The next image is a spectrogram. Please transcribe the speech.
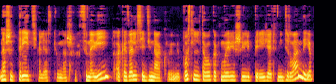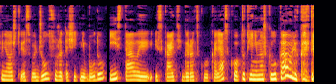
Наши третьи коляски у наших сыновей оказались одинаковыми. После того, как мы решили переезжать в Нидерланды, я поняла, что я свой Джулс уже тащить не буду, и стала искать городскую коляску. Тут я немножко лукавлю, когда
